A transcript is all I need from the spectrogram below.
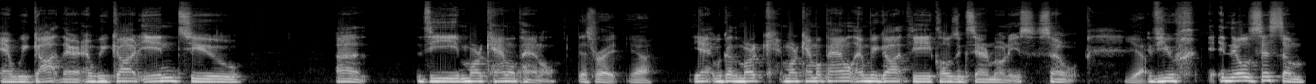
and we got there and we got into uh, the Mark Hamill panel. That's right. Yeah. Yeah, we got the Mark Mark Hamill panel and we got the closing ceremonies. So Yeah. if you in the old system,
